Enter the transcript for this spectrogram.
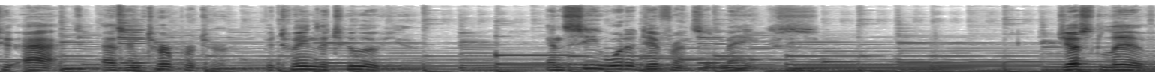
to act as interpreter between the two of you and see what a difference it makes. Just live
